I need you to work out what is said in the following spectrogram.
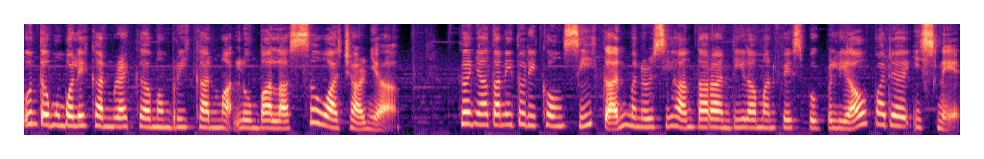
untuk membolehkan mereka memberikan maklum balas sewajarnya. Kenyataan itu dikongsikan menerusi hantaran di laman Facebook beliau pada Isnin.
